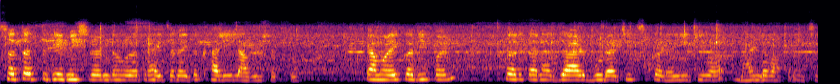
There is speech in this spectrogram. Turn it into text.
सतत हे मिश्रण ढवळत राहायचं नाही तर खाली लागू शकतो. त्यामुळे कधी पण करताना जाड बुडाचीच कढई किंवा भांडं वापरायचं.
